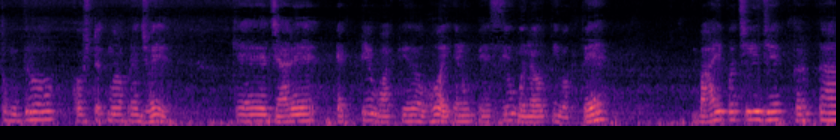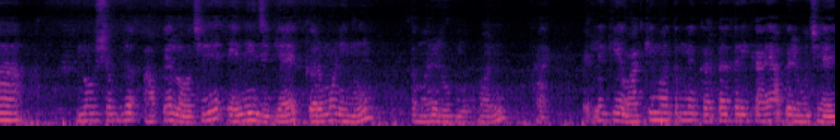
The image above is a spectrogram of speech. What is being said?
તો મિત્રો, કોષ્ટકમાં આપણે જોઈએ કે જ્યારે એક્ટિવ વાક્ય હોય, એનું પેસિવ બનાવતી વખતે બાય પછી જે કર્તા નો શબ્દ આપેલો છે, એની જગ્યાએ કર્મણીનું તમારે રૂપ મૂકવાનું થાય. એટલે કે વાક્યમાં તમને કરતા તરીકે આપેલું છે,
